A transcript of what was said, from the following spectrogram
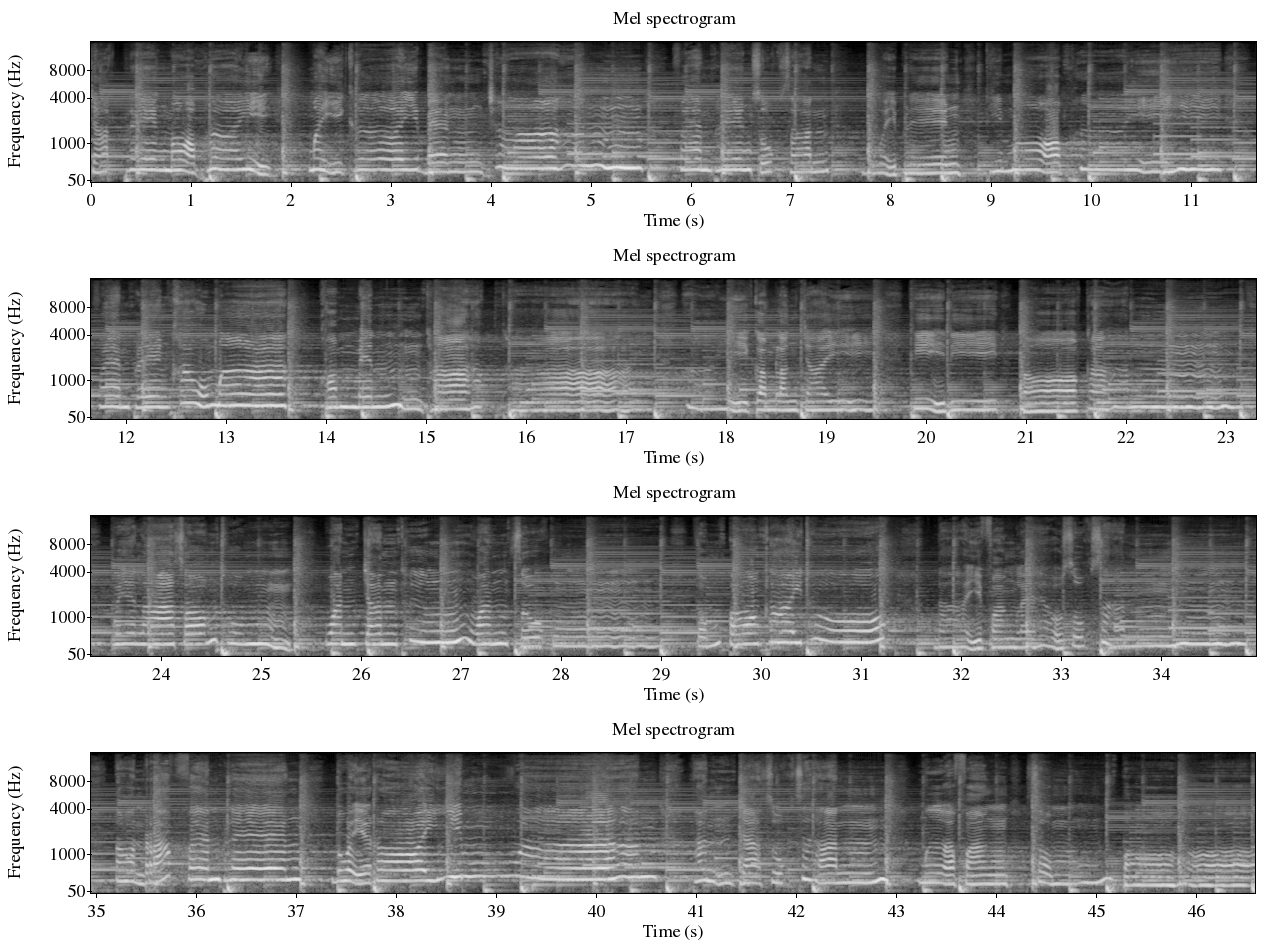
จัดเพลงมอบให้ ไม่เคยแบ่งชั้นแฟนเพลงสุขสันต์ด้วยเพลงที่มอบให้ แฟนเพลงเข้ามา คอมเมนต์ทักทายให้กำลังใจที่ดีต่อกัน เวลาสองทุ่ม วันจันทร์ถึงวันศุกร์สมปองคลายทุก ฟังแล้วสุขสันต์ต้อนรับแฟนเพลง ด้วยรอยยิ้มหวานท่านจะสุขสันต์เมื่อฟังสมปอง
